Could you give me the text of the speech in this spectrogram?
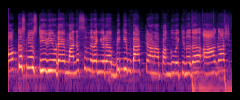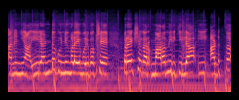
ഫോക്കസ് ന്യൂസ് ടിവിയുടെ മനസ്സ് നിറഞ്ഞൊരു ബിഗ് ഇമ്പാക്റ്റ് ആണ് പങ്കുവയ്ക്കുന്നത്. ആകാശ് അനന്യ ഈ രണ്ട് കുഞ്ഞുങ്ങളെയും ഒരുപക്ഷെ പ്രേക്ഷകർ മറന്നിരിക്കില്ല. ഈ അടുത്ത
